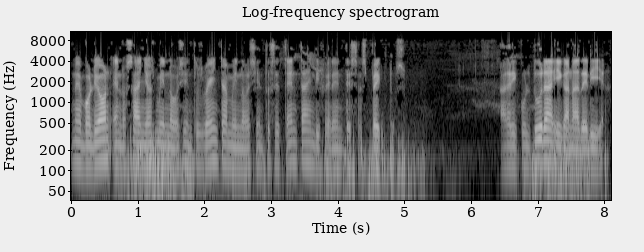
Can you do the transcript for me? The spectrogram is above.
Nuevo León en los años 1920 a 1970 en diferentes aspectos agricultura y ganadería.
